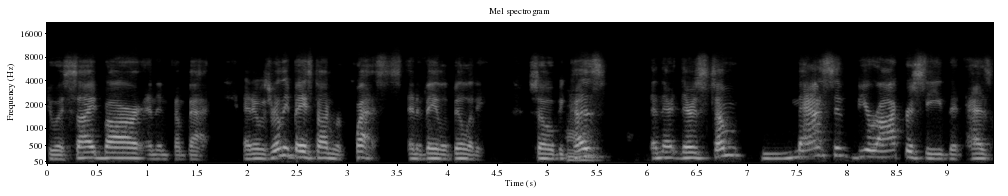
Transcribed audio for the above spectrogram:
do a sidebar, and then come back. And it was really based on requests and availability. So because mm. and there, there's some massive bureaucracy that has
